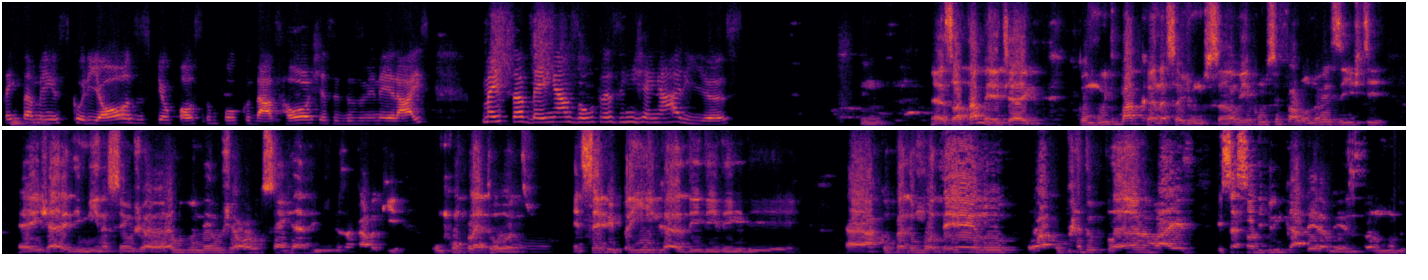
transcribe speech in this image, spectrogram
tem uhum. também os curiosos, que eu posto um pouco das rochas e dos minerais, mas também as outras engenharias. Sim, exatamente. É, ficou muito bacana essa junção, e como você falou, não existe é, engenharia de Minas sem o geólogo, nem o geólogo sem a engenharia de Minas. Acaba que um completa o outro. A gente sempre brinca de, de, de, de é, a culpa é do modelo ou a culpa é do plano, mas isso é só de brincadeira mesmo. Todo mundo,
